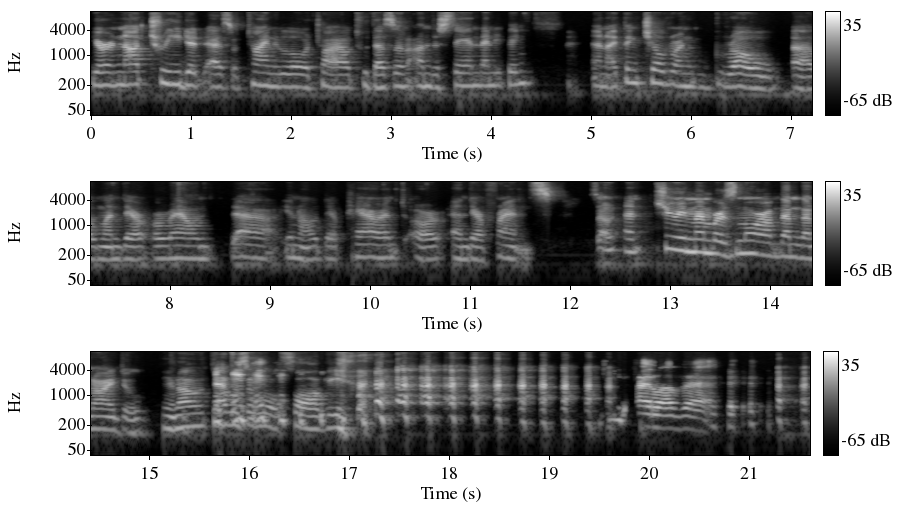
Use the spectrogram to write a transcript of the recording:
You're not treated as a tiny little child who doesn't understand anything. And i think children grow uh, when they're around uh, you know their parent or and their friends. So and she remembers more of them than i do you know? That was a little foggy. I love that.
